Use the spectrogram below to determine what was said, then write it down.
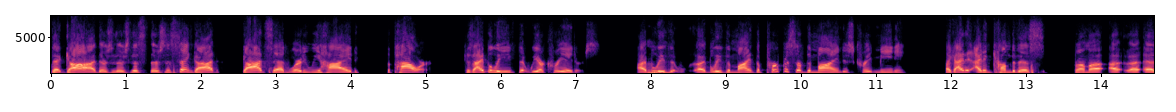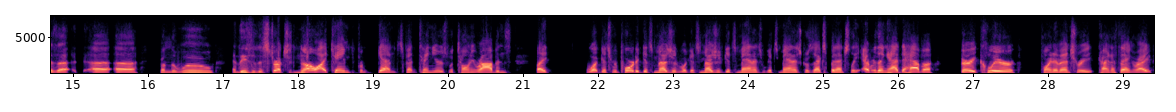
that God, there's, there's this, there's this thing, God, God said, where do we hide the power? Because I believe that we are creators. I mm-hmm. believe that I believe the mind, the purpose of the mind is create meaning. Like I, I didn't come to this from a, a, a as a, a, a from the woo and these are the structures. No, I came from again, spent 10 years with Tony Robbins. Like what gets reported gets measured, what gets measured gets managed, what gets managed goes exponentially. Everything had to have a very clear point of entry kind of thing, right?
